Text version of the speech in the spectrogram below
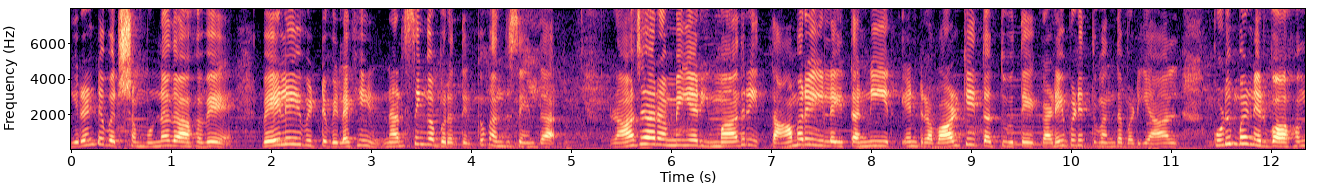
இரண்டு வருஷம் முன்னதாகவே வேலையை விட்டு விலகி நரசிங்கபுரத்திற்கு வந்து சேர்ந்தார். ராஜா ரம்மையர் இம்மாதிரி தாமரை இலை தண்ணீர் என்ற வாழ்க்கை தத்துவத்தை கடைபிடித்து வந்தபடியால் குடும்ப நிர்வாகம்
